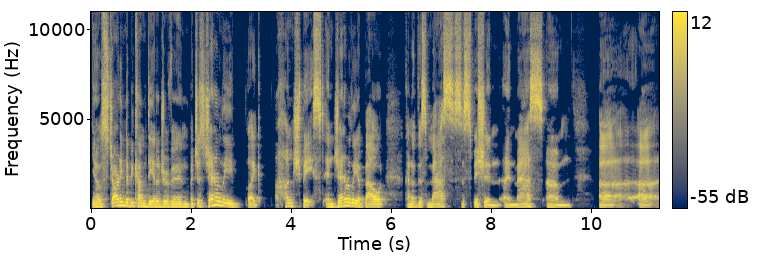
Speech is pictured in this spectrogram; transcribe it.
you know, starting to become data driven, but just generally like hunch based and generally about kind of this mass suspicion and mass, um, uh, uh,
